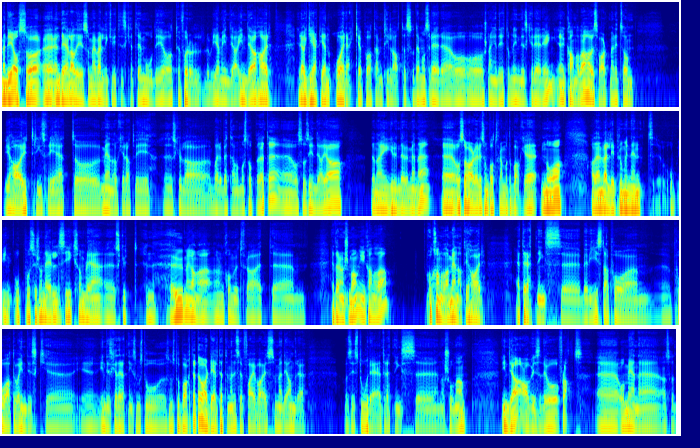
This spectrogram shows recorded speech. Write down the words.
Men de er også uh, en del av de som er veldig kritiske til Modi og til forhold hjemme i India. India har reagert i en årrekke på at de tillates å demonstrere og, og slenge dritt om den indiske regjering. Eh, Canada har jo svart med litt sånn Vi har ytringsfrihet, og mener dere at vi eh, skulle bare bedt dem om å stoppe dette? Eh, og så sier India ja, det er en grunn det vi mener. Og så har det liksom gått frem og tilbake. Nå hadde en veldig prominent opposisjonell sikh som ble skutt en haug med ganger når han kom ut fra et, et arrangement i Canada. Og Canada mener at de har etterretningsbevis da, på, um, på, at det var indisk, indisk etterretning som sto, som sto, bak dette, og har delt dette med disse Five Eyes, som er de andre si, store etterretningsnasjonene. India avviser det jo flatt og mener, altså,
